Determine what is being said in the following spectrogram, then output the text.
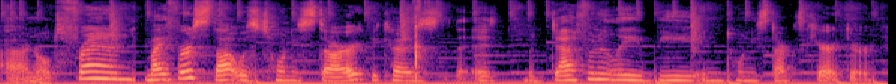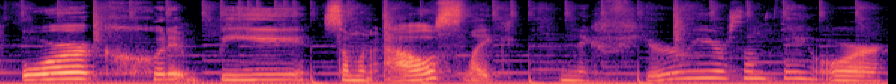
uh, an old friend. My first thought was Tony Stark because it would definitely be in Tony Stark's character. Or could it be someone else like Nick Fury or something? Or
